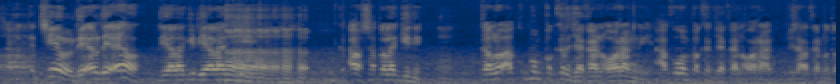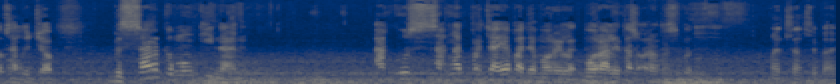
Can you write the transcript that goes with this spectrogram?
Sangat kecil DLDL dia lagi dia lagi. Oh satu lagi nih. Hmm. kalau aku mempekerjakan orang nih aku mempekerjakan orang misalkan untuk satu job besar kemungkinan aku sangat percaya pada moral- moralitas orang tersebut. Make sense baik.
